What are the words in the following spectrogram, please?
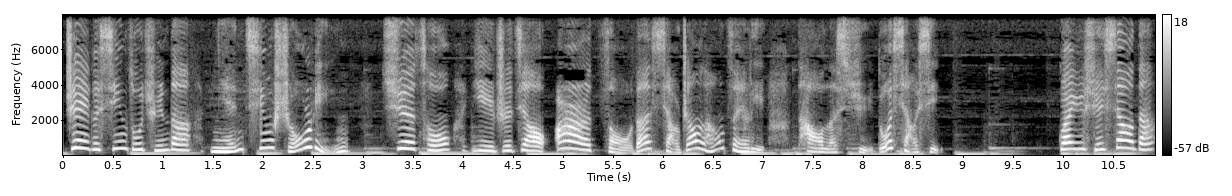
这个新族群的年轻首领却从一只叫二走的小蟑螂嘴里套了许多消息，关于学校的，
